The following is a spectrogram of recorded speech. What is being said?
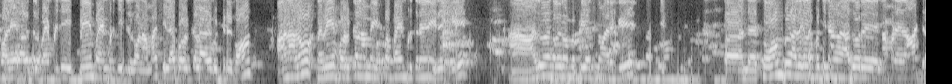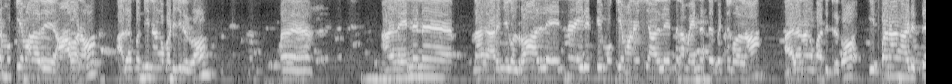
பழைய காலத்துல பயன்படுத்தி இப்பயும் பயன்படுத்திட்டு இருக்கோம் நம்ம. சில பொருட்கள் அதை விட்டுருக்கோம். ஆனாலும் நிறைய பொருட்கள் நம்ம இப்ப பயன்படுத்துறேன்னு இருக்கு. ஆஹ் அதுவும் எங்களுக்கு ரொம்ப பிரயோசனமா இருக்கு. அந்த தோம்பு அதுகளை பத்தி நாங்க அது ஒரு நம்ம நாட்டு முக்கியமான ஒரு ஆவணம். அதை பத்தி நாங்க படிச்சிருக்கிறோம். அதுல என்னென்ன நாங்க அறிஞ்சு கொள்றோம் அதுல என்ன இருக்கு முக்கியமான விஷயம் அதுல இருந்து நம்ம என்னத்தை பெற்றுக்கொள்ளலாம் அதெல்லாம் நாங்க பாத்துட்டு இருக்கோம். இப்ப நாங்க அடுத்த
